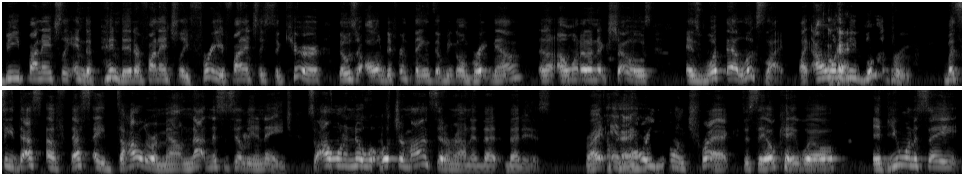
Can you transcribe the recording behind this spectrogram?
be financially independent or financially free, financially secure. Those are all different things that we're going to break down and on one of the next shows is what that looks like. Like, I want to Okay. be bulletproof. But see, that's a that's a dollar amount, not necessarily an age. So I want to know what, what your mindset around it that that is right? And are you on track to say, okay, well, if you want to say,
